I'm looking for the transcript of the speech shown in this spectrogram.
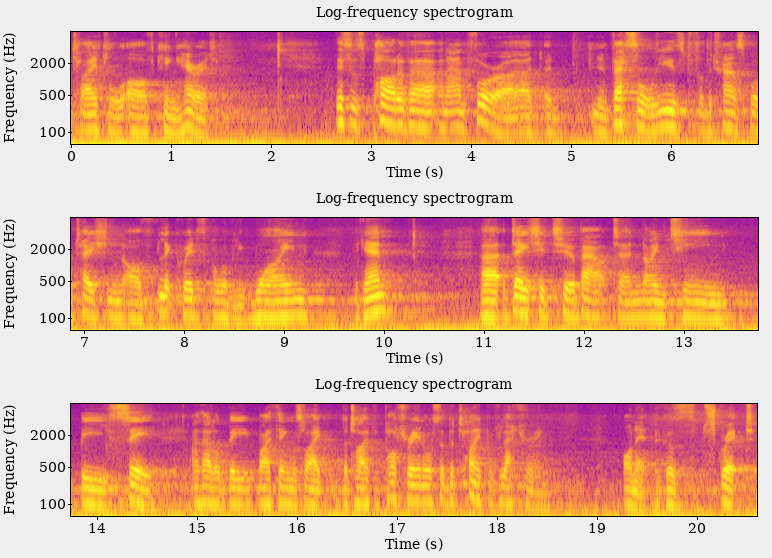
title of King Herod. This was part of a, an amphora, a, a, vessel used for the transportation of liquids, probably wine again, uh, dated to about uh, 19 BC. And that'll be by things like the type of pottery and also the type of lettering on it, because script,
